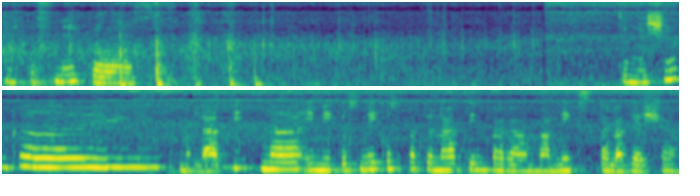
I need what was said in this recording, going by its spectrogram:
Mikos-mikos. Ito na siya guys. Malapit na. Imikos-mikos pa to natin para ma-mix talaga siya.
